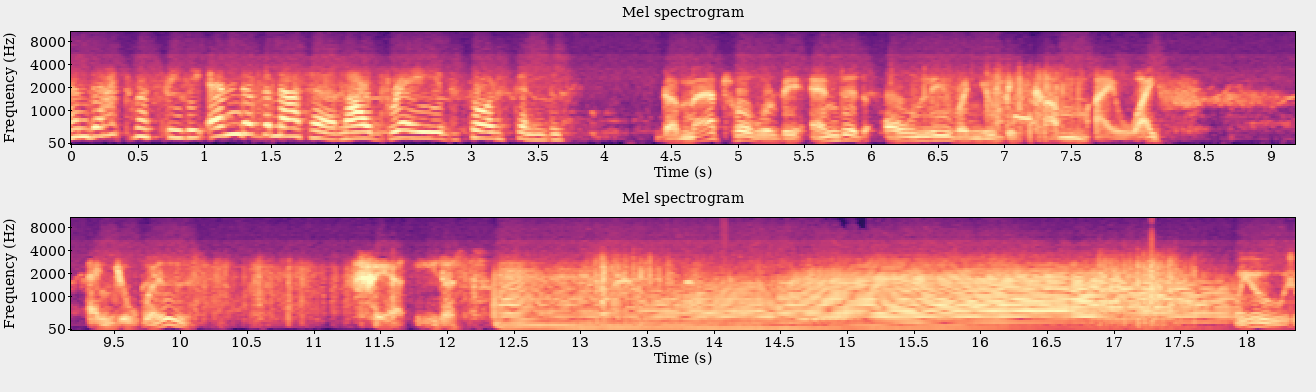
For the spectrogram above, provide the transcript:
And that must be the end of the matter, my brave Thorfinn. The matter will be ended only when you become my wife. And you will, fair Edith. You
